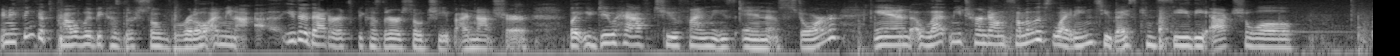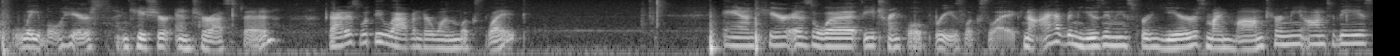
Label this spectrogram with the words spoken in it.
And I think it's probably because they're so brittle. I mean, either that or it's because they're so cheap. I'm not sure. But you do have to find these in store. And let me turn down some of this lighting so you guys can see the actual label here in case you're interested. That is what the lavender one looks like. And here is what the Tranquil Breeze looks like. Now, I have been using these for years. My mom turned me on to these.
